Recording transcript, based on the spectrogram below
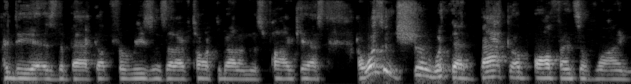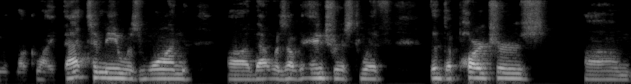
Padilla as the backup for reasons that I've talked about on this podcast. I wasn't sure what that backup offensive line would look like. That to me was one uh, that was of interest with the departures, um,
